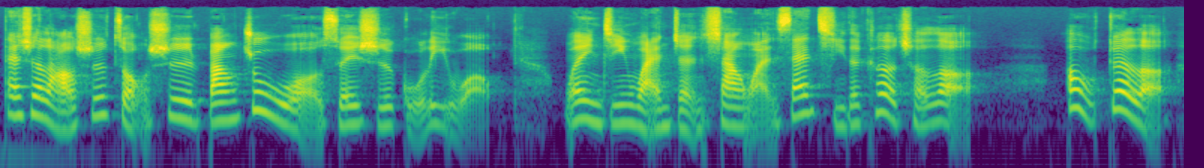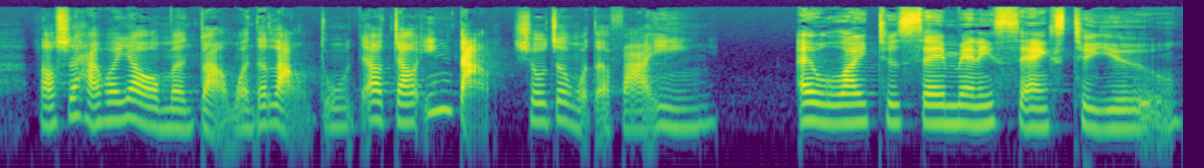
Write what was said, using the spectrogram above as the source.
但是老师总是帮助我，随时鼓励我。我已经完整上完三期的课程了。哦，对了，老师还会要我们短文的朗读，要教音档，修正我的发音。I would like to say many thanks to you。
